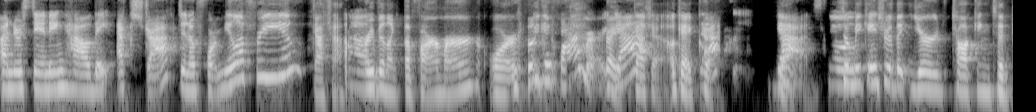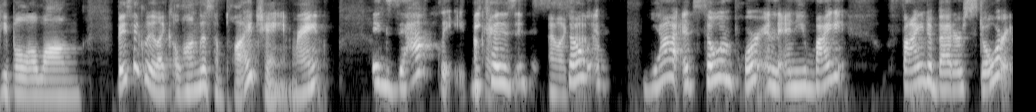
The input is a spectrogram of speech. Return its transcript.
understanding how they extract in a formula for you. Gotcha. Um, or even like the farmer or like, the farmer. right. Yeah. Gotcha. Okay, cool. Exactly. Yeah. yeah. So, so making sure that you're talking to people along basically like along the supply chain, right? Exactly. Because okay. it's like so that yeah, it's so important and you might find a better story.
